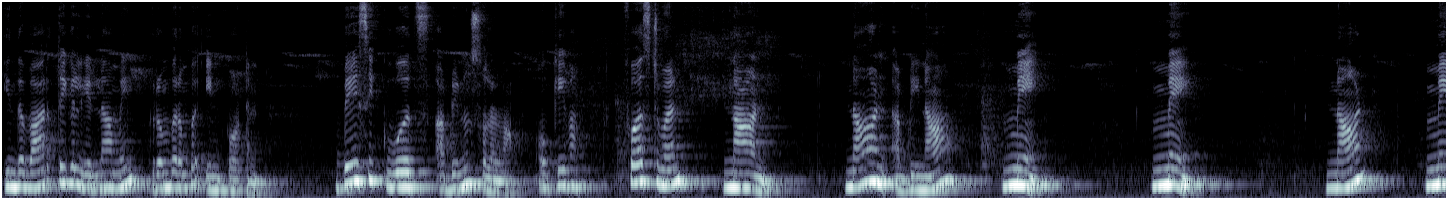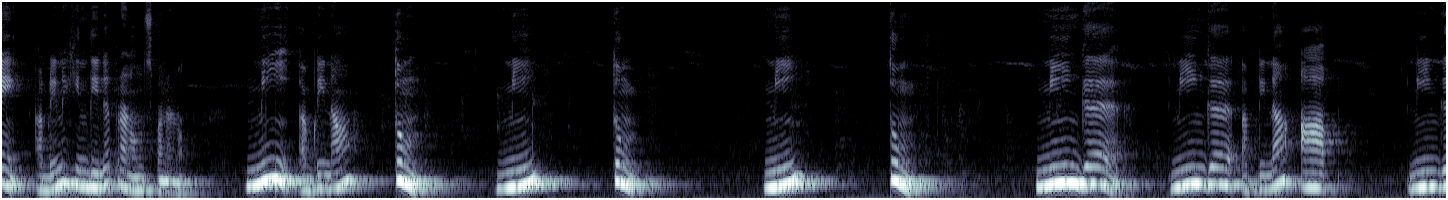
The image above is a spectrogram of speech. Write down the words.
இந்த வார்த்தைகள் எல்லாமே ரொம்ப ரொம்ப இம்பார்ட்டன்ட் பேசிக் வேர்ட்ஸ் அப்படின்னு சொல்லலாம். ஓகேவா ஃபர்ஸ்ட் ஒன் நான். நான் அப்படின்னா மே. மே. நான் மே அப்படின்னு ஹிந்தியில் ப்ரனவுன்ஸ் பண்ணணும். நீ அப்படின்னா தும். நீ தும். நீ தும். நீங்க நீங்க அப்படின்னா ஆப். நீங்க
